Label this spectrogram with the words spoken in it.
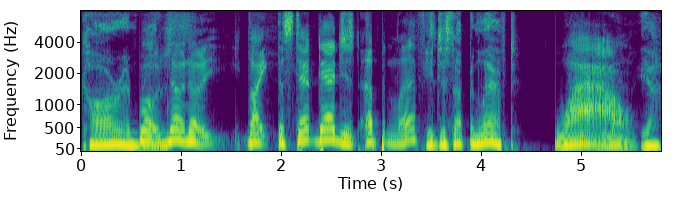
car and Well, brought us- no, no. Like the stepdad just up and left? he just up and left. wow. Yeah,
